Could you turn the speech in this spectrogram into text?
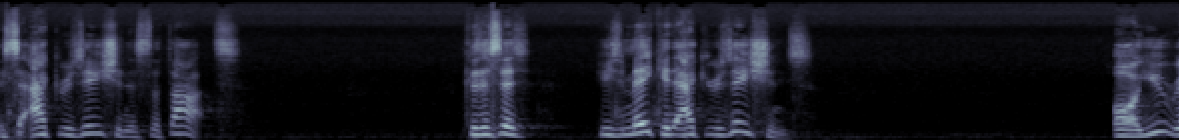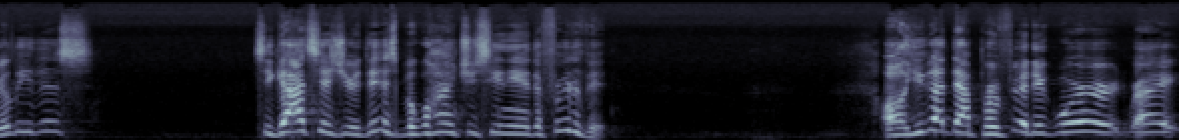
It's the accusation, it's the thoughts. Because it says he's making accusations. Oh, are you really this? See, God says you're this, but why aren't you seeing any of the fruit of it? Oh, you got that prophetic word, right?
